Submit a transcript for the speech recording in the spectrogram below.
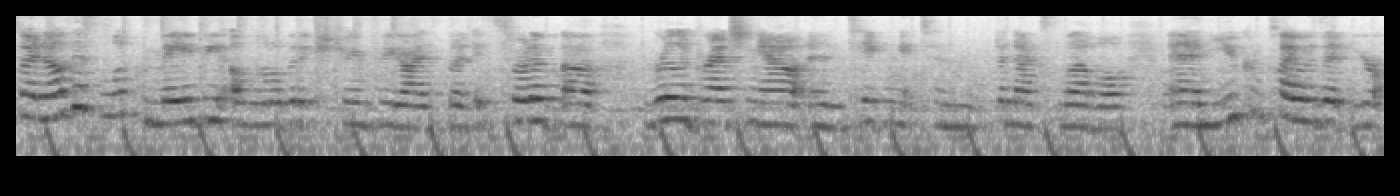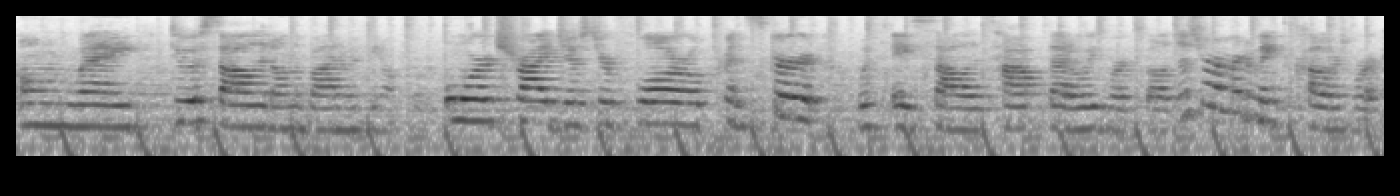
So I know this look may be a little bit extreme for you guys, but it's sort of uh, really branching out and taking it to the next level. And you can play with it your own way. Do a solid on the bottom if you don't feel Or try just your floral print skirt with a solid top. That always works well. Just remember to make the colors work.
